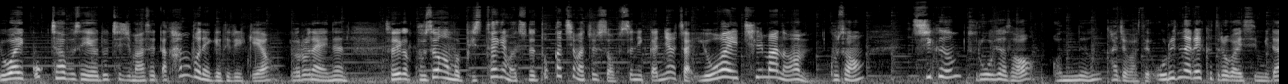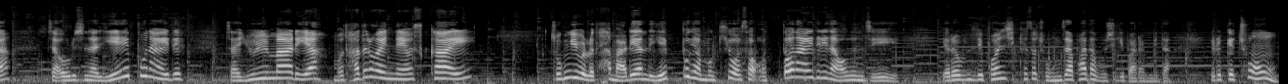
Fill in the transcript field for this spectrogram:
요 아이 꼭 잡으세요. 놓치지 마세요. 딱 한 분에게 드릴게요. 요런 아이는 저희가 구성은 뭐 비슷하게 맞추는데 똑같이 맞출 수 없으니까요. 자, 요 아이 7만 원 구성 지금 들어오셔서 얼른 가져가세요. 오리지널 에크 들어가 있습니다. 자, 오리지널 예쁜 아이들. 자, 율마리아 뭐 다 들어가 있네요. 스카이 종류별로 다 마리아인데 예쁘게 한번 키워서 어떤 아이들이 나오는지 여러분들이 번식해서 종자 받아보시기 바랍니다. 이렇게 총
